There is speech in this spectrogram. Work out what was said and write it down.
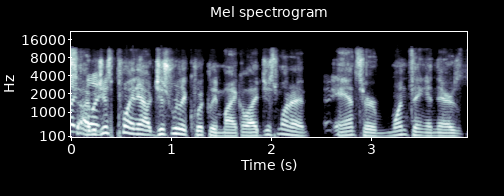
just I would just point out just really quickly, Michael, I just want to answer one thing in there is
